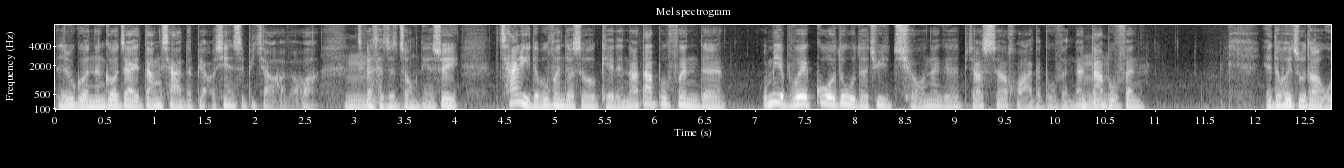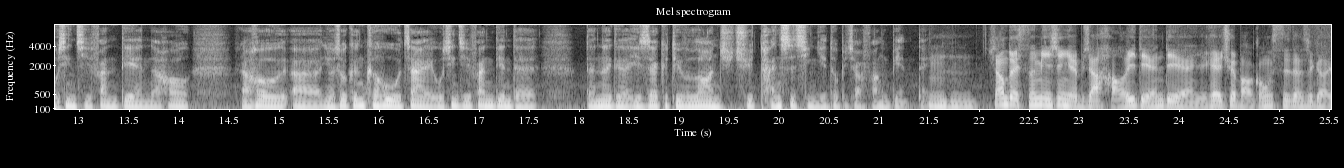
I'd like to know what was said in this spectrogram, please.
如果能够在当下的表现是比较好的话，嗯，这个才是重点。所以差旅的部分都是 OK 的。那大部分的我们也不会过度的去求那个比较奢华的部分，但大部分也都会住到五星级饭店，然后，然后呃，有时候跟客户在五星级饭店的的那个 executive lounge 去谈事情，也都比较方便。对，嗯哼，相对私密性也比较好一点点，也可以确保公司的这个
